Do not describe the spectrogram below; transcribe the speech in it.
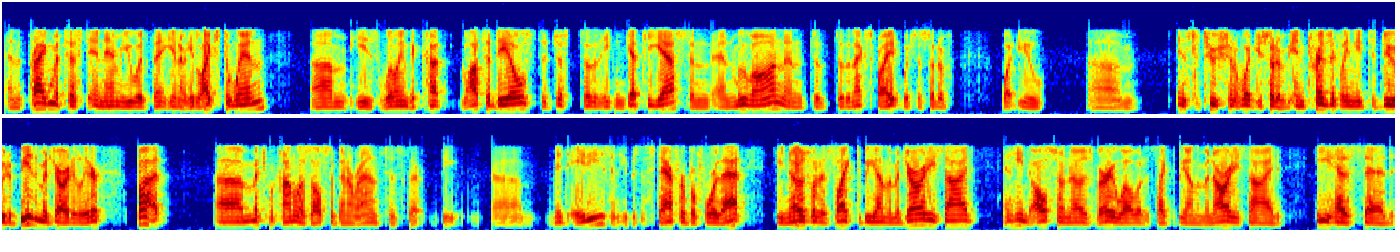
And the pragmatist in him, you would think, you know, he likes to win. Um, he's willing to cut lots of deals to just so that he can get to yes and, and move on and to, to the next fight, which is sort of what you um, institution, what you sort of intrinsically need to do to be the majority leader. But uh, Mitch McConnell has also been around since the, the um, mid 80s, and he was a staffer before that. He knows what it's like to be on the majority side, and he also knows very well what it's like to be on the minority side. He has said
